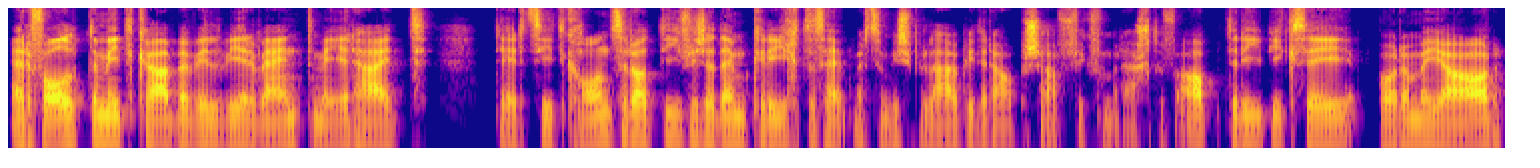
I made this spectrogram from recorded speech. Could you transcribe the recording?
Erfolg damit gehabt, weil, wie erwähnt, die Mehrheit derzeit konservativ ist an dem Gericht. Das hat man zum Beispiel auch bei der Abschaffung vom Recht auf Abtreibung gesehen, vor einem Jahr.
